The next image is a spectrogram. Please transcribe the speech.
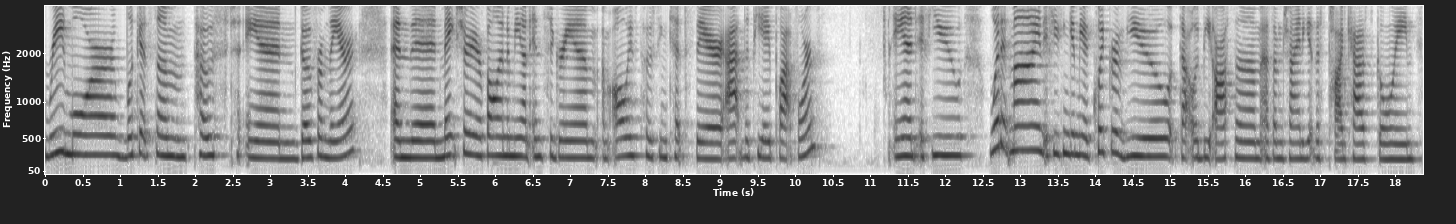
read more, look at some posts, and go from there. And then make sure you're following me on Instagram. I'm always posting tips there at the PA platform. And if you wouldn't mind, if you can give me a quick review, that would be awesome as I'm trying to get this podcast going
